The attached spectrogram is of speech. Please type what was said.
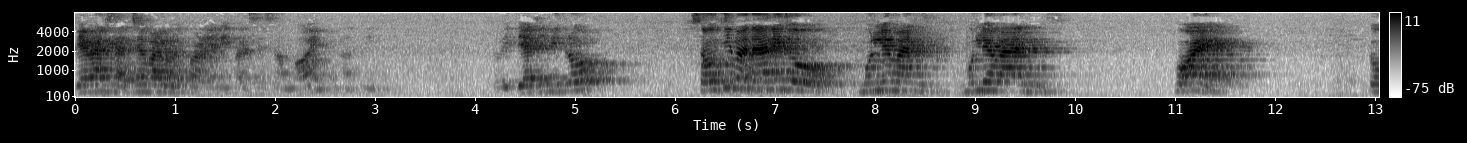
વ્યવહાર સાચવવાનો પણ એની પાસે સમય નથી. વિદ્યાર્થી મિત્રો, સૌથી વધારે જો મૂલ્યવાન મૂલ્યવાન હોય, તો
